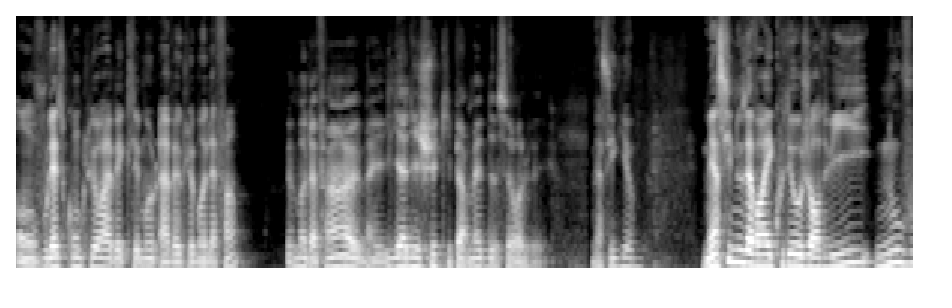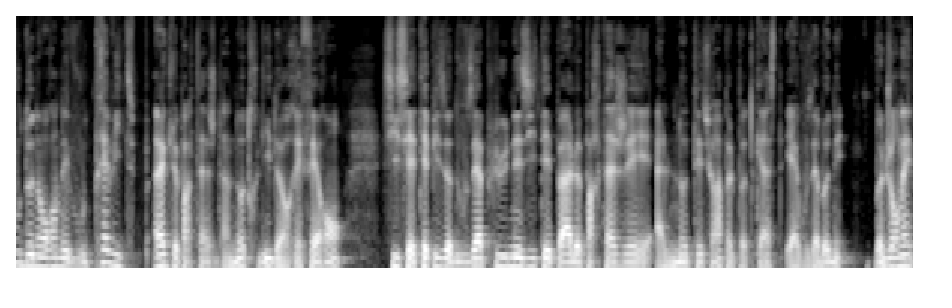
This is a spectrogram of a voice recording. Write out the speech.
on vous laisse conclure avec, les mots, avec le mot de la fin? Le mot de la fin, ben, il y a des chutes qui permettent de se relever. Merci Guillaume. Merci de nous avoir écoutés aujourd'hui. Nous vous donnons rendez-vous très vite avec le partage d'un autre leader référent. Si cet épisode vous a plu, n'hésitez pas à le partager, à le noter sur Apple Podcast et à vous abonner. Bonne journée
